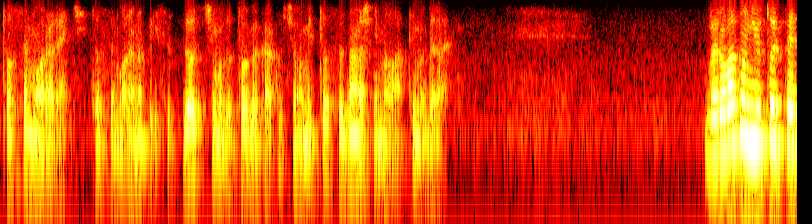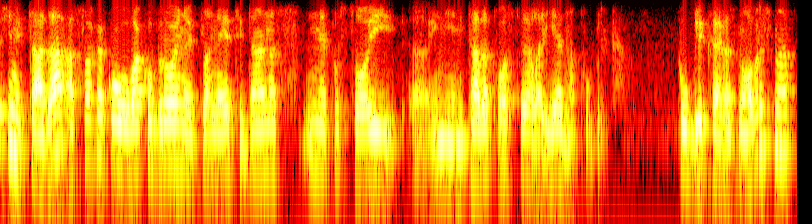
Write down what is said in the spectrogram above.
To se mora reći, to se mora napisati. Doći ćemo do toga kako ćemo mi to sa današnjim alatima da radimo. Verovatno ni u toj pećini tada, a svakako u ovako brojnoj planeti danas ne postoji i nije ni tada postojala jedna publika. Publika je raznovrsna,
